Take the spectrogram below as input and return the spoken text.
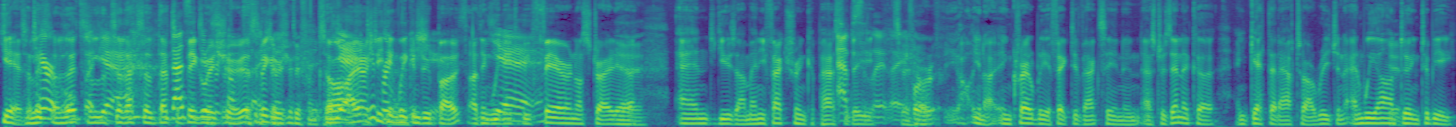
Yeah, so, Terrible, let's, let's, so that's a, that's, That's a a bigger different issue. That's a bigger issue. Different so Yeah, I actually think we can do both. I think we need to be fair in Australia Yeah. and use our manufacturing capacity Absolutely. for you know incredibly effective vaccine in AstraZeneca and get that out to our region. And we are Yeah. doing, to be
